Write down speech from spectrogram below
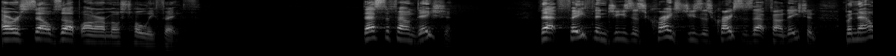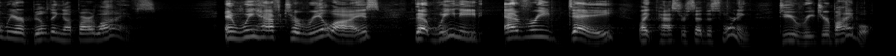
ourselves up on our most holy faith. That's the foundation. That faith in Jesus Christ, Jesus Christ is that foundation. But now we are building up our lives. And we have to realize that we need every day, like Pastor said this morning, do you read your Bible?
